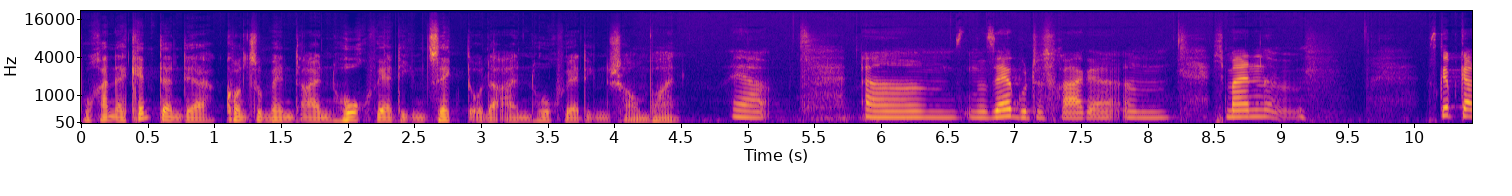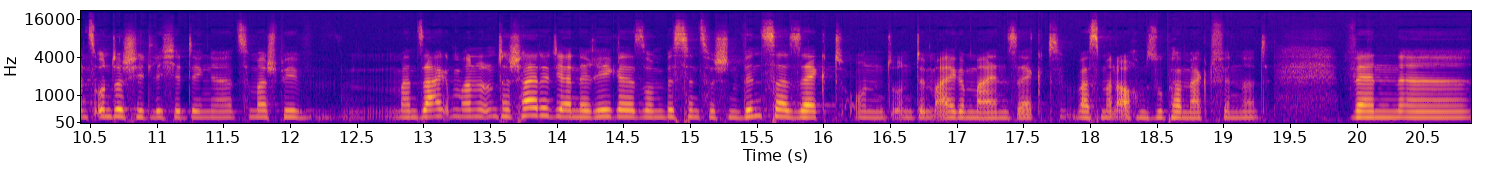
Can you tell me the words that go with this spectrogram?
woran erkennt denn der Konsument einen hochwertigen Sekt oder einen hochwertigen Schaumwein? Ja, ähm, eine sehr gute Frage. Ähm, ich meine, es gibt ganz unterschiedliche Dinge. Zum Beispiel, man, sagt, man unterscheidet ja in der Regel so ein bisschen zwischen Winzersekt und, und dem allgemeinen Sekt, was man auch im Supermarkt findet. Wenn äh,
